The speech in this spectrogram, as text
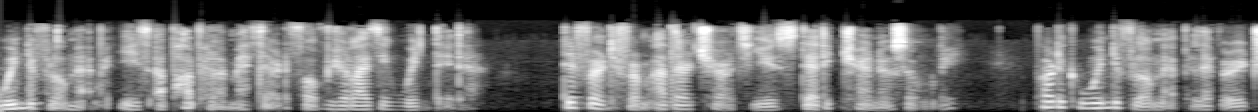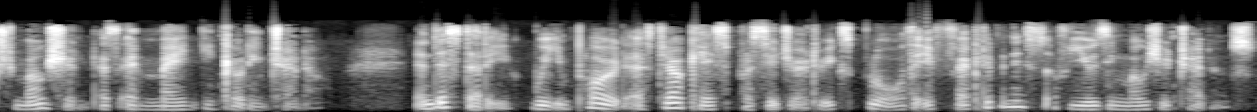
wind flow map is a popular method for visualizing wind data. Different from other charts use static channels only. Particle wind flow map leveraged motion as a main encoding channel. In this study, we employed a staircase procedure to explore the effectiveness of using motion channels,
